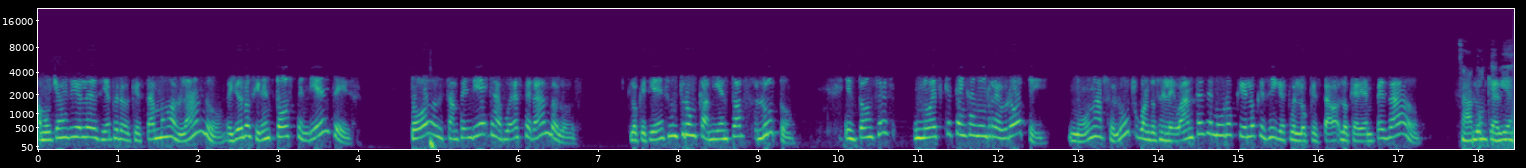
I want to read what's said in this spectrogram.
A mucha gente yo le decía, pero ¿de qué estamos hablando? Ellos los tienen todos pendientes. Todos están pendientes afuera esperándolos. Lo que tienen es un truncamiento absoluto. Entonces, no es que tengan un rebrote, no, en absoluto. Cuando se levanta ese muro, ¿qué es lo que sigue? Pues lo que estaba, lo que había empezado. Estaba lo que había-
